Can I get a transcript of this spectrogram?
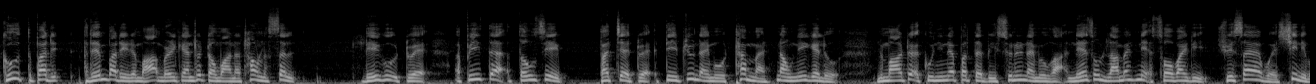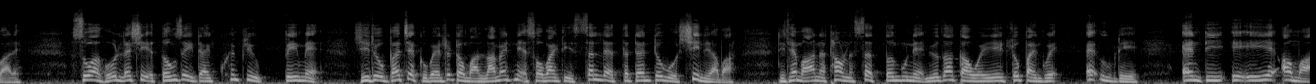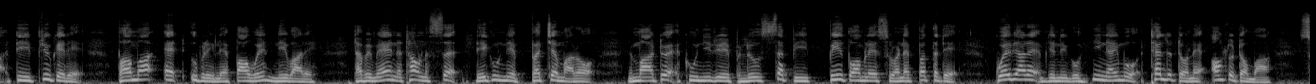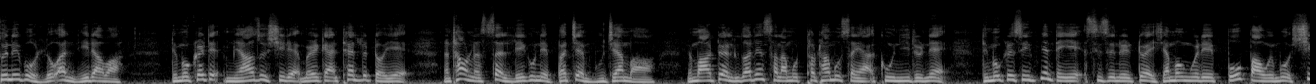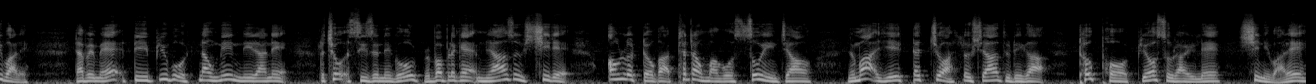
အခုသီတင်းပတ်တွေထဲမှာ အမေရိကန်လွှတ်တော်မှာ ၂၀၂၄ ခုအတွက် အပြီးသတ် အသုံးစရိတ် ဘတ်ဂျက်အတွက် အတည်ပြုနိုင်ဖို့ ထပ်မံ နှောင့်နှေးခဲ့လို့ မြန်မာအတွက် အကူအညီနဲ့ ပတ်သက်ပြီး ဆွေးနွေးနိုင်ဖို့က အနည်းဆုံး လာမယ့်နှစ် အစောပိုင်းအထိ ရွှေ့ဆိုင်းရဖွယ် ရှိနေပါတယ်။အစိုးရကို လက်ရှိ အသုံးစရိတ်အတိုင်း ခွင့်ပြုပေးမယ့် ရေတိုဘတ်ဂျက်ကိုပဲ လွှတ်တော်မှာ လာမယ့်နှစ် အစောပိုင်းအထိ ဆက်လက် သက်တမ်းတိုးဖို့ ရှိနေတာပါ။ဒီအထဲမှာ ၂၀၂၃ ခုနှစ် အမျိုးသားကာကွယ်ရေး လုပ်ပိုင်ခွင့် အက်ဥပဒေ NDAA ရဲ့အောက်မှာ အတည်ပြုခဲ့တဲ့ Burma Act ဥပဒေလည်း ပါဝင်နေပါတယ်။ ဒါပေမဲ့ ၂၀၂၄ ခုနှစ် ဘတ်ဂျက်မှာတော့ မြန်မာအတွက် အကူအညီတွေ ဘယ်လို ဆက်ပေးသွားမလဲဆိုတာနဲ့ ပတ်သက်တဲ့ ကွဲပြားတဲ့အမြင်တွေကို ညှိနှိုင်းဖို့ အထက်လွှတ်တော်နဲ့ အောက်လွှတ်တော်မှာ ဆွေးနွေးဖို့ လိုအပ်နေတာပါ။ဒီမိုကရက်တစ် အများစုရှိတဲ့ အမေရိကန် အထက်လွှတ်တော်ရဲ့ ၂၀၂၄ ခုနှစ် ဘတ်ဂျက်မူကြမ်းမှာ မြန်မာအတွက် လူသားချင်းစာနာထောက်ထားမှုဆိုင်ရာ အကူအညီတွေနဲ့ ဒီမိုကရေစီ မြှင့်တင်ရေး အစီအစဉ်တွေအတွက် ရန်ပုံငွေတွေ ပိုပါဝင်ဖို့ ရှိပါတယ်။ဒါပေမဲ့ အတည်ပြုဖို့ နှောင့်နှေးနေတာနဲ့ တချို့ အစီအစဉ်တွေကို ရီပတ်ဘလစ်ကန် အများစုရှိတဲ့ အောက်လွှတ်တော်က ဖြတ်တောက်မှာကို စိုးရိမ်ကြောင်း မြန်မာ့အရေး တက်ကြွလှုပ်ရှားသူတွေက ထုတ်ဖော် ပြောဆိုတာတွေလည်း ရှိနေပါတယ်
